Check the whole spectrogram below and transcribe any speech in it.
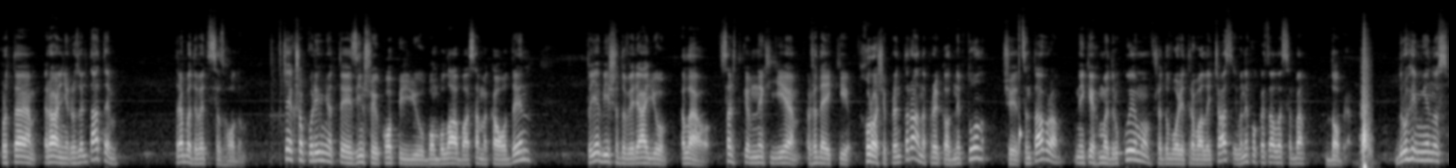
Проте реальні результати треба дивитися згодом. Хоча, якщо порівнювати з іншою копією Bambulab, а саме K1, то я більше довіряю Lego. Все ж таки в них є вже деякі хороші принтера, наприклад, Нептун чи Центавра, на яких ми друкуємо вже доволі тривалий час, і вони показали себе добре. Другий мінус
